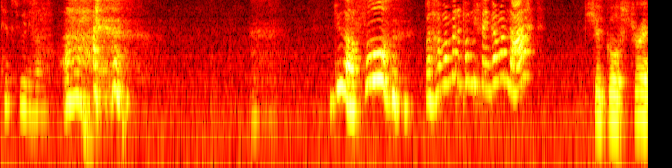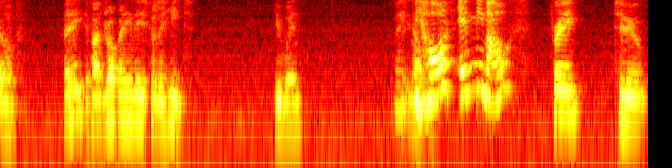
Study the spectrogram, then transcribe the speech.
tip's really hard. Ah! Do that for? But how am I going to put my finger on that? Should go straight up. Ready? If I drop any of these because of heat, you win. Right, you heart in me mouth. Three, two,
